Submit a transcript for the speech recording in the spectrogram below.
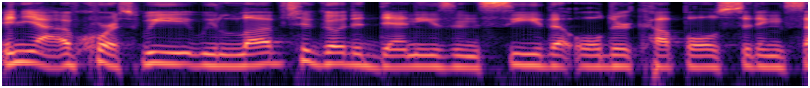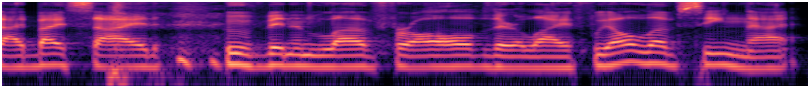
And yeah, of course, we we love to go to Denny's and see the older couples sitting side by side who've been in love for all of their life. We all love seeing that.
